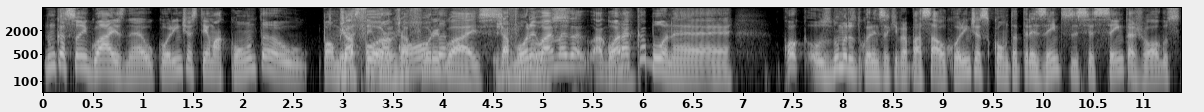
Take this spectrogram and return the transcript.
nunca são iguais, né? O Corinthians tem uma conta, o Já Palmeiras tem foram, uma já conta. foram iguais. Já foram iguais, mas agora É. acabou, né? É, qual- os números do Corinthians aqui pra passar, o Corinthians conta 360 jogos,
